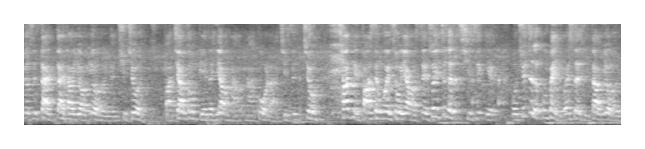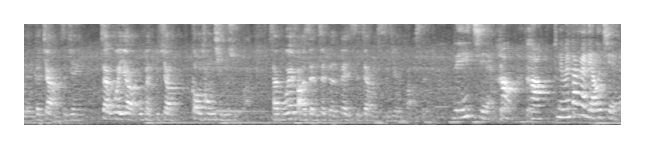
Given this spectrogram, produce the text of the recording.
就是带带到幼幼儿园去，就把家中别的药拿拿过来，其实就差点发生喂错药事。所以这个其实也，我觉得这个部分也会涉及到幼儿园跟家长之间在喂药部分必须要沟通清楚啊，才不会发生这个类似这样的事件发生。理解，好，好，你们大概了解了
